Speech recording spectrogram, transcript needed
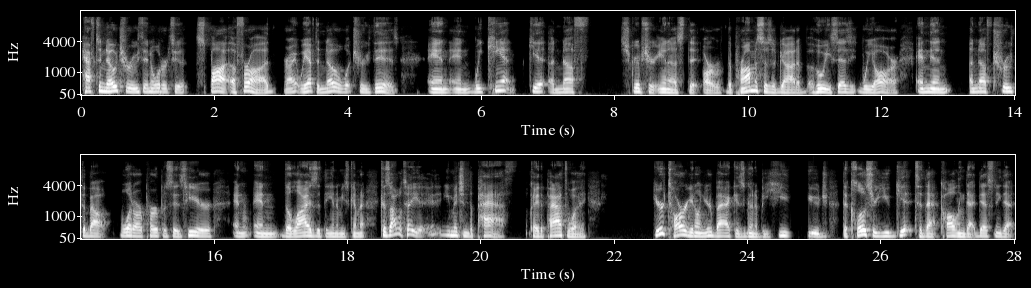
have to know truth in order to spot a fraud, right? We have to know what truth is. And and we can't get enough scripture in us that are the promises of God of who he says we are and then enough truth about what our purpose is here and and the lies that the enemy's coming at. Cuz I will tell you eh, you mentioned the path okay the pathway. Your target on your back is going to be huge. The closer you get to that calling that destiny that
